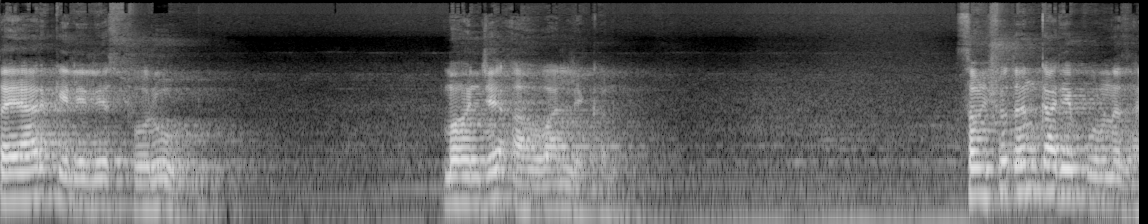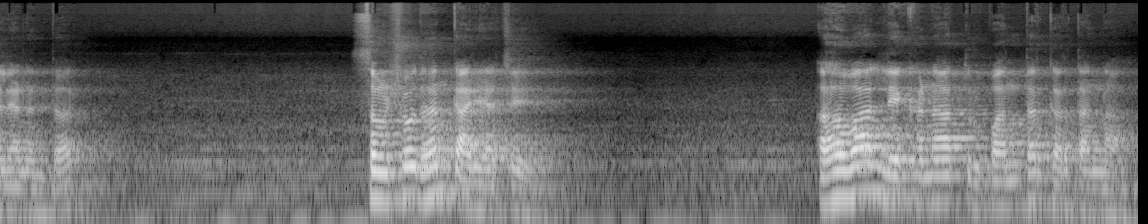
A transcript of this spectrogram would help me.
तयार केलेले स्वरूप म्हणजे अहवाल लेखन. संशोधन कार्य पूर्ण झाल्यानंतर संशोधन कार्याचे अहवाल लेखनात रूपांतर करताना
